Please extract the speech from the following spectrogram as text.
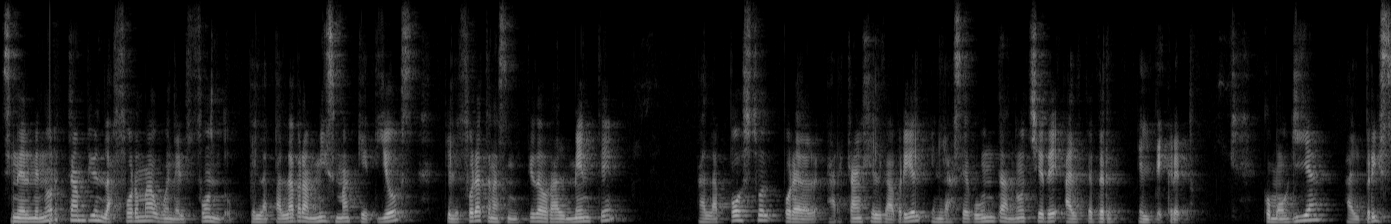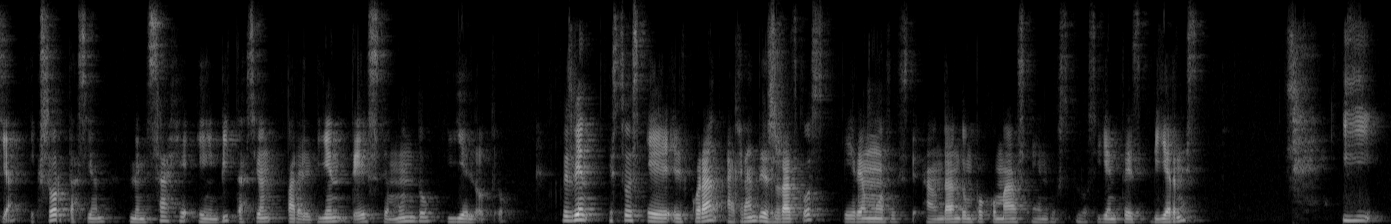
sin el menor cambio en la forma o en el fondo de la palabra misma que Dios que le fuera transmitida oralmente al apóstol por el arcángel Gabriel en la segunda noche de Al-Qadr, el decreto como guía, albricia, exhortación, mensaje e invitación para el bien de este mundo y el otro. Pues bien, esto es eh, el Corán a grandes rasgos, iremos este, ahondando un poco más en los, siguientes viernes. Y,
